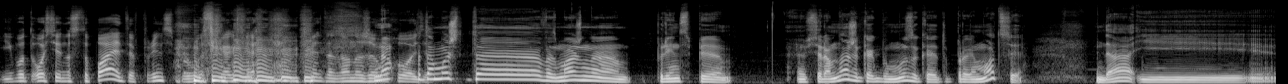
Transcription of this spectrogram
и вот осень наступает, и, в принципе, вот как бы, это, он уже Ну, уходит. потому что, возможно, в принципе, все равно же как бы музыка это про эмоции, да, и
